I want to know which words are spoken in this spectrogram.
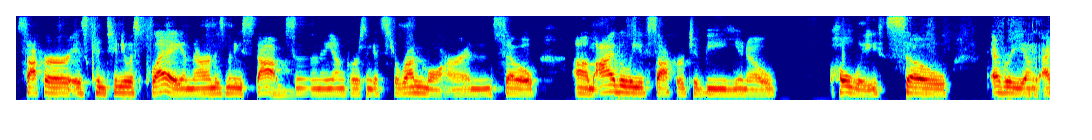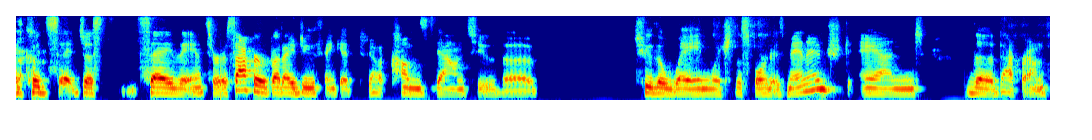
soccer is continuous play and there aren't as many stops mm. and the young person gets to run more. And so um, i believe soccer to be you know holy. So every young i could say just say the answer is soccer but i do think it uh, comes down to the to the way in which the sport is managed and the background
